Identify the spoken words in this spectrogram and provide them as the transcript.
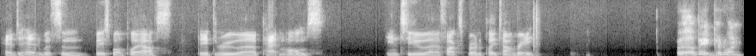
head to head with some baseball playoffs. They threw uh, Pat Mahomes into uh, Foxborough to play Tom Brady. Oh, that'll be a good one.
